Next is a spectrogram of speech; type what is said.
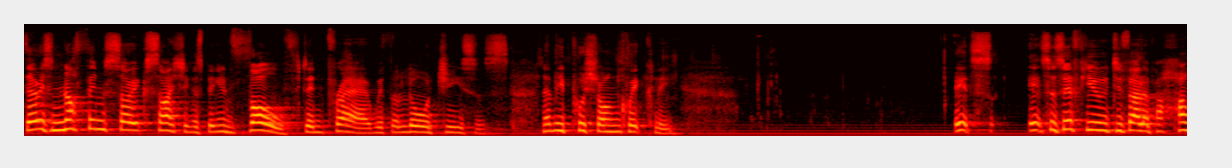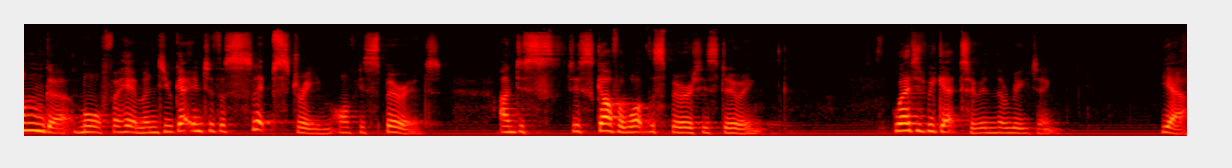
There is nothing so exciting as being involved in prayer with the Lord Jesus. Let me push on quickly. It's, it's as if you develop a hunger more for Him and you get into the slipstream of His Spirit and dis- discover what the Spirit is doing. Where did we get to in the reading? Yeah.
